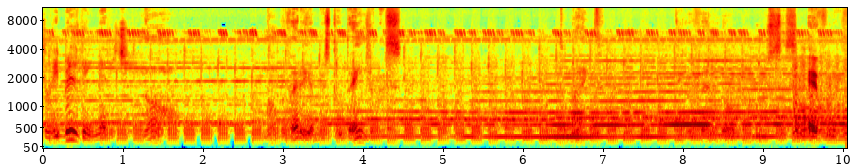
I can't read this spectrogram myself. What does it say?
to rebuilding Medici. No. No, Bavarium is too dangerous. Tonight, the Vendor loses everything.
